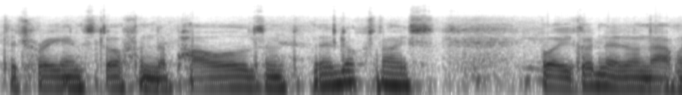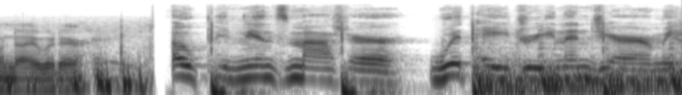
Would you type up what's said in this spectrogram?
the tree and stuff and the poles, and it looks nice. But you couldn't have done that when they were there. Opinions Matter with Adrian and Jeremy.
